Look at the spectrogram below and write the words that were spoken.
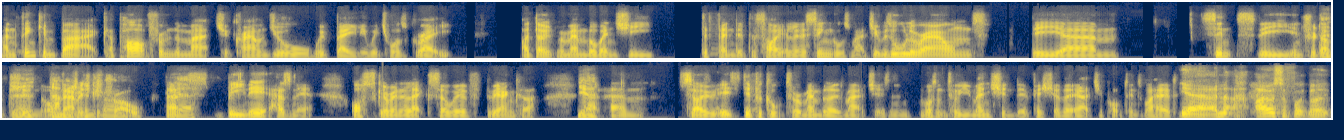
And thinking back, apart from the match at Crown Jewel with Bayley, which was great, I don't remember when she defended the title in a singles match. It was all around the um since the introduction of damage damage, control. control. Yeah. That's been it, hasn't it? Asuka and Alexa with Bianca. Yeah. Um, so it's difficult to remember those matches, and it wasn't until you mentioned it, Fisher, that it actually popped into my head. Yeah, and I also thought the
